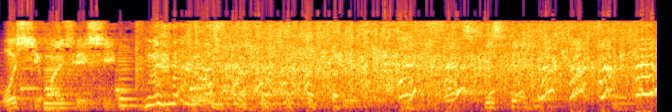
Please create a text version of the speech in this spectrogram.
我喜欢学习。谢谢。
